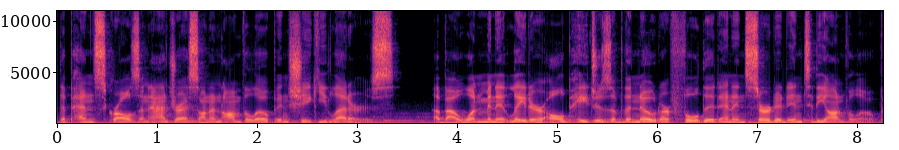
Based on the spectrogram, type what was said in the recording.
The pen scrawls an address on an envelope in shaky letters. About one minute later, all pages of the note are folded and inserted into the envelope.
